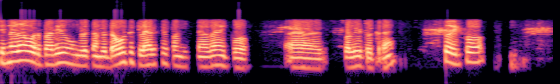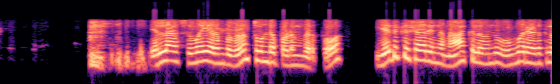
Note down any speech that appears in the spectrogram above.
சின்னதா ஒரு பதிவு உங்களுக்கு அந்த டவுட் கிளாரிஃபை பண்ணிட்டு தான் இப்போ சொல்லிட்டு இருக்கிறேன். ஸோ இப்போ எல்லா சுவை அரும்புகளும் தூண்டப்படுங்கிறப்போ எதுக்கு சார் இந்த நாக்குல வந்து ஒவ்வொரு இடத்துல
